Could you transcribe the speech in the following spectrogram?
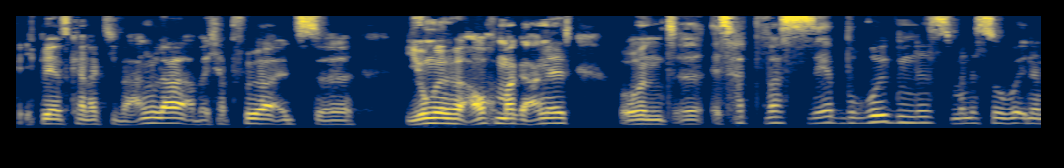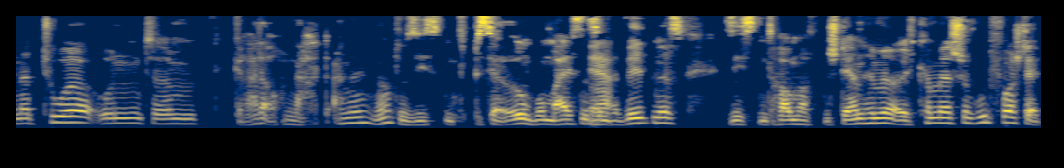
ich bin jetzt kein aktiver Angler, aber ich habe früher als äh, Junge auch mal geangelt und äh, es hat was sehr Beruhigendes. Man ist so in der Natur und ähm, gerade auch Nachtangeln. Ne? Du siehst, du bist ja irgendwo meistens Ja. in der Wildnis. siehst einen traumhaften Sternhimmel. Ich kann mir das schon gut vorstellen.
